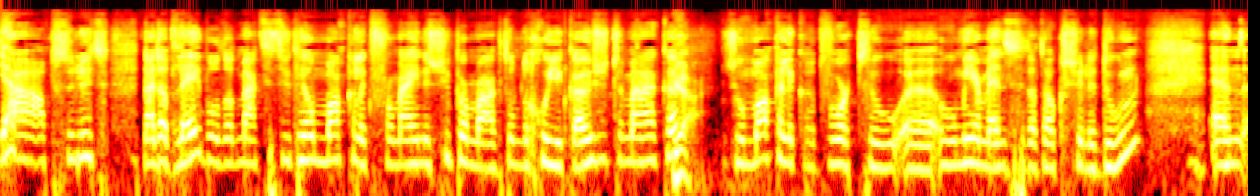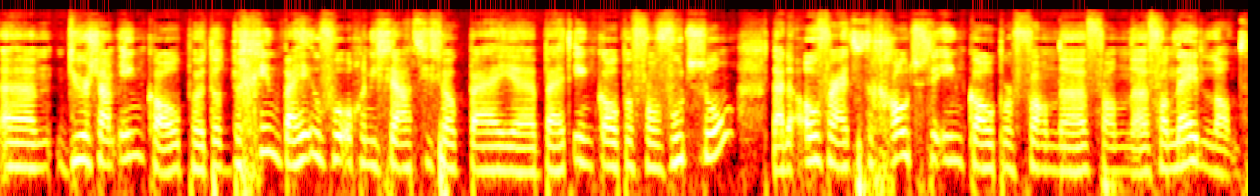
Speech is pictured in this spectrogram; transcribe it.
Ja, absoluut. Nou, dat label dat maakt het natuurlijk heel makkelijk voor mij in de supermarkt om de goede keuze te maken. Ja. Dus hoe makkelijker het wordt, hoe, uh, hoe meer mensen dat ook zullen doen. En uh, duurzaam inkopen, dat begint bij heel veel organisaties ook bij, uh, bij het inkopen van voedsel. Nou, de overheid is de grootste inkoper van, uh, van, van Nederland.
